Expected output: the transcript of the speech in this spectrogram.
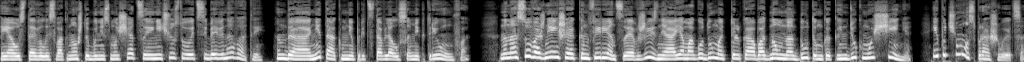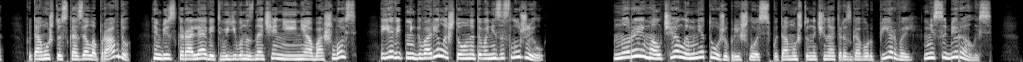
Я уставилась в окно, чтобы не смущаться и не чувствовать себя виноватой. Да, не так мне представлялся миг триумфа. На носу важнейшая конференция в жизни, а я могу думать только об одном надутом, как индюк, мужчине. И почему, спрашивается? Потому что сказала правду? Без короля ведь в его назначении не обошлось. Я ведь не говорила, что он этого не заслужил. Но Рэй молчал, и мне тоже пришлось, потому что начинать разговор первой не собиралась.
